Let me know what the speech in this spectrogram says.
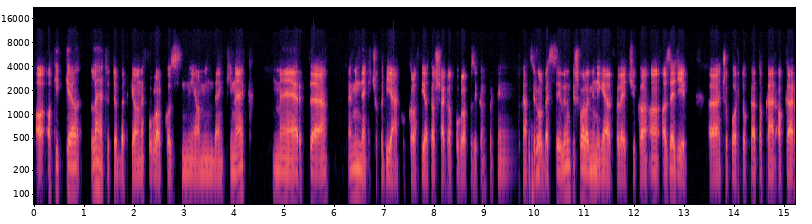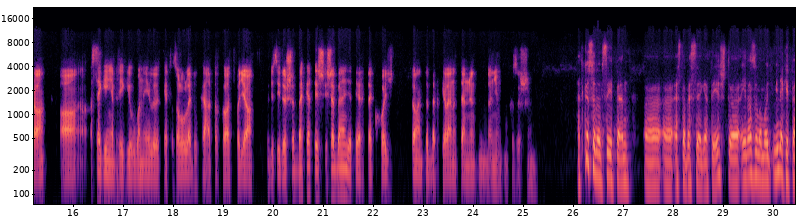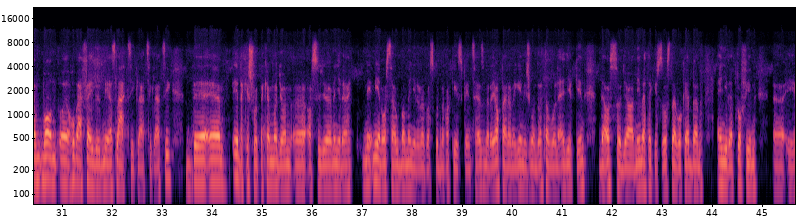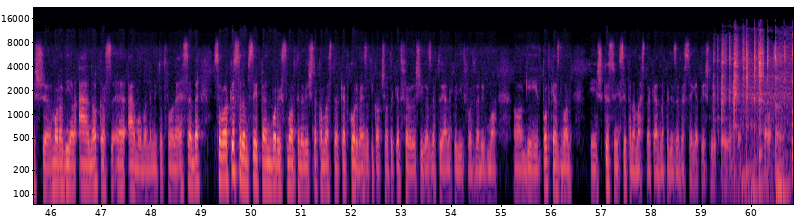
akikkel lehet, hogy többet kellene foglalkoznia mindenkinek, mert, mert mindenki csak a diákokkal, a fiatalsággal foglalkozik, amikor pénzedukációról mhm. beszélünk, és valahogy mindig elfelejtjük az egyéb csoportokat, akár, akár a, a, a szegényebb régiókban élőket, az aluledukáltakat, vagy, a, vagy az idősebbeket, és, és ebben egyetértek, hogy talán többet kellene tennünk mindannyiunknak közösen. Hát köszönöm szépen ezt a beszélgetést. Én azt gondolom, hogy mindenképpen van hová fejlődni, ez látszik, látszik, látszik, de érdekes volt nekem nagyon az, hogy mennyire, milyen országokban mennyire ragaszkodnak a készpénzhez, mert a japára meg én is gondoltam volna egyébként, de az, hogy a németek és az osztrákok ebben ennyire profin és maradian állnak, az álmomban nem jutott volna eszembe. Szóval köszönöm szépen Boris Martinovicsnak, a Mastercard kormányzati kapcsolatokért felelős igazgatójának, hogy itt volt velünk ma a G7 podcastban, és köszönjük szépen a Mastercardnak, hogy ez a beszélgetés létrejött. Szavazunk!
